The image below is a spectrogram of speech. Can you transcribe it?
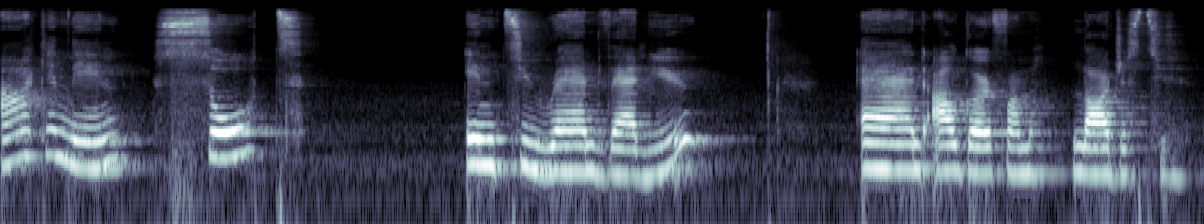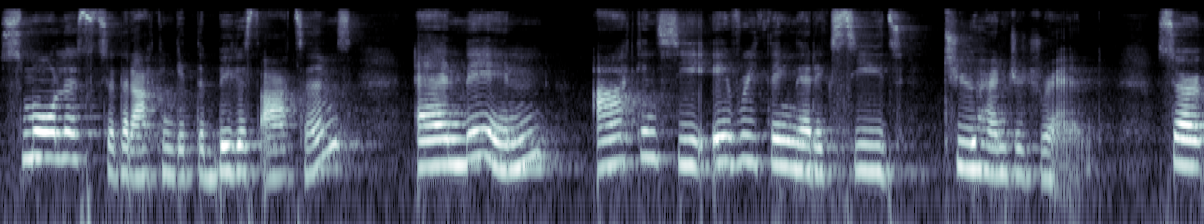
I can then sort into Rand value and I'll go from largest to smallest so that I can get the biggest items and then I can see everything that exceeds 200 Rand. So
